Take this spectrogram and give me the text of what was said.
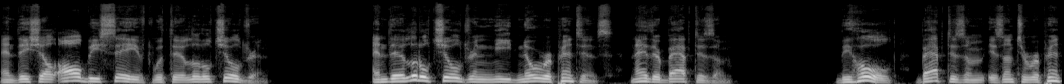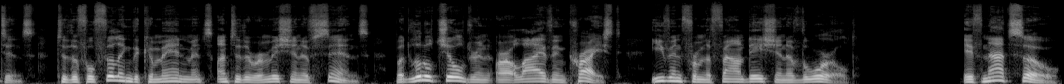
and they shall all be saved with their little children. And their little children need no repentance, neither baptism. Behold, baptism is unto repentance, to the fulfilling the commandments unto the remission of sins, but little children are alive in Christ, even from the foundation of the world. If not so,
